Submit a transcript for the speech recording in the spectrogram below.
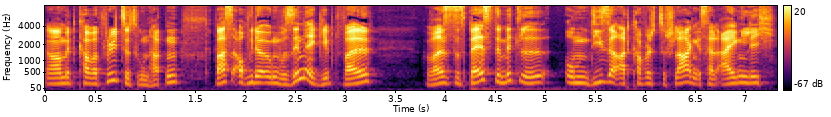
äh, mit Cover 3 zu tun hatten, was auch wieder irgendwo Sinn ergibt, weil, weil es das beste Mittel, um diese Art Coverage zu schlagen, ist halt eigentlich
